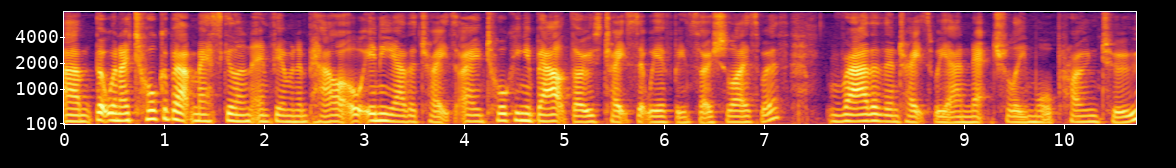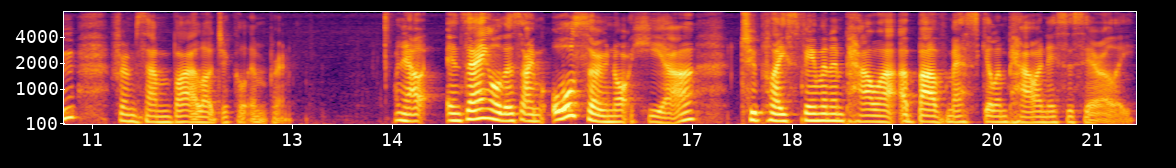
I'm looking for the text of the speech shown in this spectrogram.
Um, but when I talk about masculine and feminine power or any other traits, I am talking about those traits that we have been socialized with rather than traits we are naturally more prone to from some biological imprint. Now, in saying all this, I'm also not here to place feminine power above masculine power necessarily.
